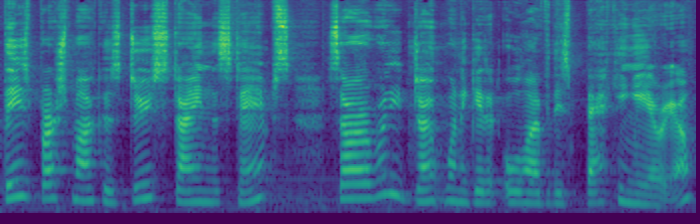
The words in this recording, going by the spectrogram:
These brush markers do stain the stamps, so I really don't want to get it all over this backing area.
